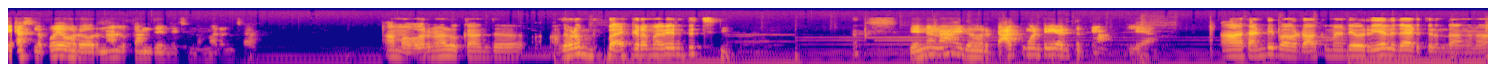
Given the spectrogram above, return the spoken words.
கிளாஸ்ல போய் ஒரு ஒரு நாள் உட்கார்ந்து இருந்துச்சு இந்த மாதிரி இருந்துச்சா? ஆமா ஒரு நாள் உட்கார்ந்து அதோட பயங்கரமாவே இருந்துச்சு. என்னன்னா இத ஒரு டாக்குமெண்ட்ரியா எடுத்துக்கலாம் இல்லையா? ஆஹ் கண்டிப்பா ஒரு டாக்குமெண்டே ஒரு ரியல் இதா எடுத்திருந்தாங்கன்னா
